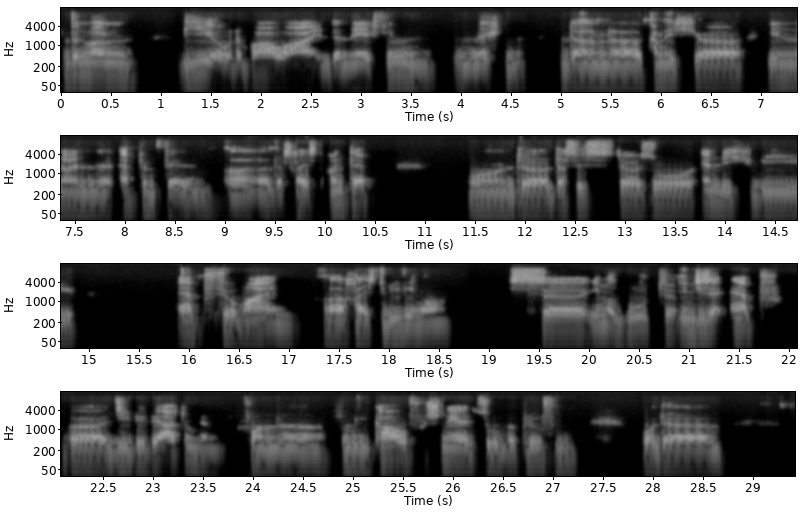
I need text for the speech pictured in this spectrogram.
Wenn man Bier oder Brauerei in der Nähe finden möchten, dann äh, kann ich äh, Ihnen eine App empfehlen. Äh, das heißt Antep. Und äh, das ist äh, so ähnlich wie App für Wein, äh, heißt Vivino. Es ist äh, immer gut, in dieser App äh, die Bewertungen von, äh, von dem Kauf schnell zu überprüfen oder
